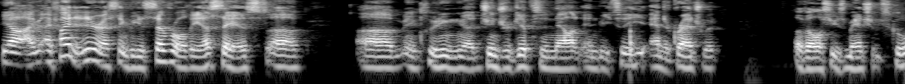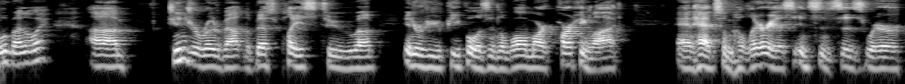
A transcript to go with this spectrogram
Yeah, I, I find it interesting because several of the essayists uh, um, including uh, Ginger Gibson, now at NBC, and a graduate of LSU's Manship School, by the way. Um, Ginger wrote about the best place to uh, interview people is in the Walmart parking lot and had some hilarious instances where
